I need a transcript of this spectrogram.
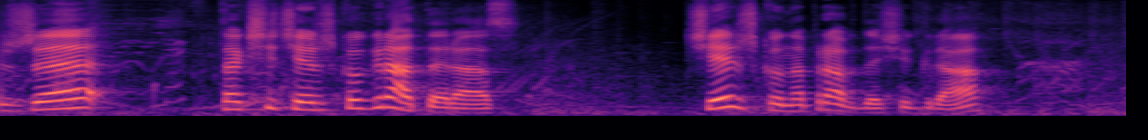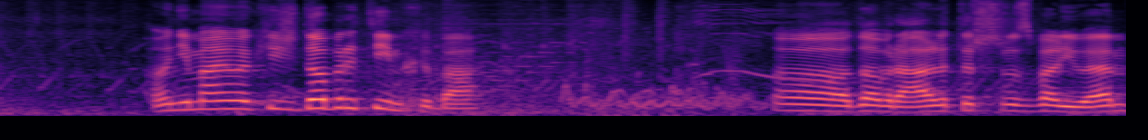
że tak się ciężko gra teraz. Ciężko naprawdę się gra. Oni mają jakiś dobry team chyba. O, dobra, ale też rozwaliłem.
